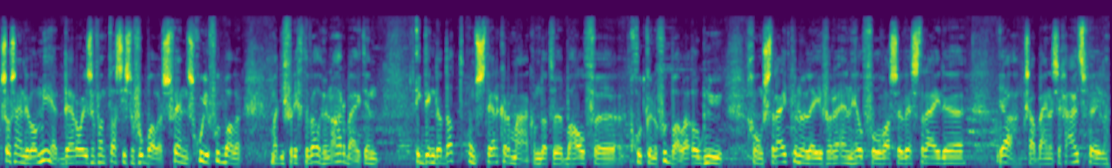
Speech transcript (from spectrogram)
zo zijn er wel meer. Deroy is een fantastische voetballer. Sven is een goede voetballer. Maar die verrichten wel hun arbeid. En ik denk dat dat ons sterker maakt. Omdat we behalve eh, goed kunnen voetballen. Ook nu gewoon strijd kunnen leveren. En heel volwassen wedstrijden. Ja, ik zou bijna zeggen uitspelen.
